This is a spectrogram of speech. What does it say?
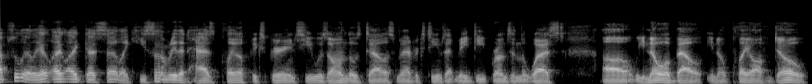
absolutely. Like, like I said, like he's somebody that has playoff experience. He was on those Dallas Mavericks teams that made deep runs in the West. Uh, we know about you know playoff Doe.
